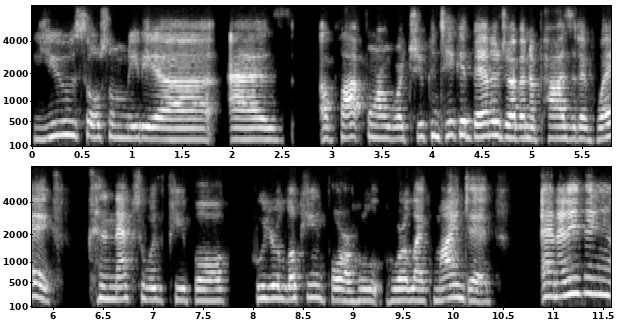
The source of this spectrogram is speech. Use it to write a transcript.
use social media as a platform which you can take advantage of in a positive way. Connect with people who you're looking for who, who are like-minded. And anything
